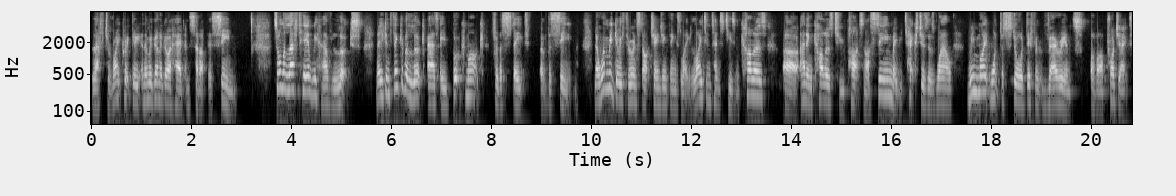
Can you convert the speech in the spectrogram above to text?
left to right quickly, and then we're going to go ahead and set up this scene. So on the left here, we have looks. Now you can think of a look as a bookmark for the state of the scene. Now when we go through and start changing things like light intensities and colors, uh, adding colors to parts in our scene, maybe textures as well, we might want to store different variants of our project.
